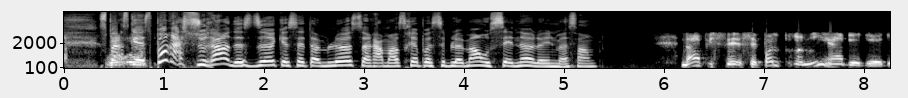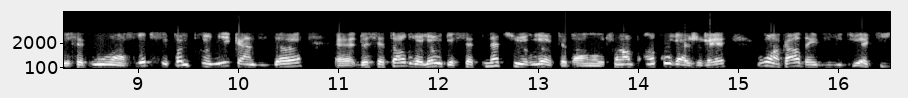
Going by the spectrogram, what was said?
c'est parce que c'est pas rassurant de se dire que cet homme-là se ramasserait possiblement au Sénat, là, il me semble. Non, puis c'est, c'est pas le premier hein, de, de, de, cette mouvance-là, puis c'est pas le premier candidat euh, de cet ordre-là ou de cette nature-là que Donald Trump encouragerait, ou encore d'individus à qui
